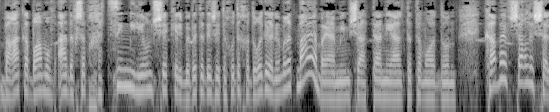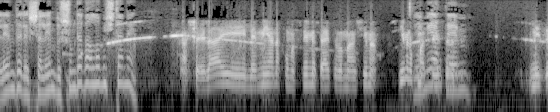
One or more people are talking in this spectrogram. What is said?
ברק אברמוב עד עכשיו חצי מיליון שקל בבית הדין של התאחדות הכדורגל, אני אומרת, מה היה בימים שאתה ניהלת את המועדון? כמה אפשר לשלם ולשלם ושום דבר לא משתנה? השאלה היא למי אנחנו מפנים את האצבע המאשימה. למי אתם? מי זה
